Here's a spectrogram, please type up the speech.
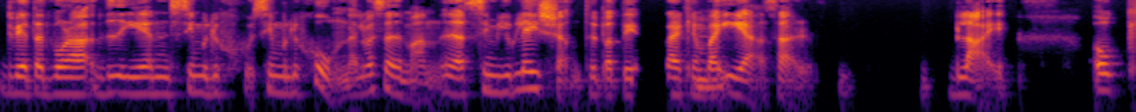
du vet att våra, vi är en simulation, simulation, eller vad säger man? Simulation, typ att det verkligen mm. bara är så här blaj. Och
